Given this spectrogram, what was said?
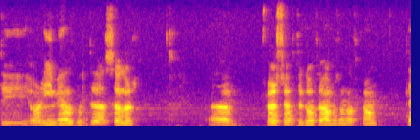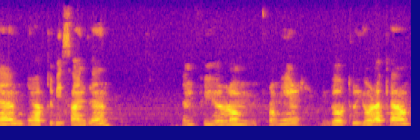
the or email with the seller. Um, first, you have to go to Amazon.com. Then you have to be signed in. And from from here, you go to your account.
